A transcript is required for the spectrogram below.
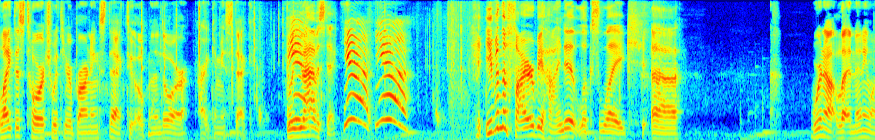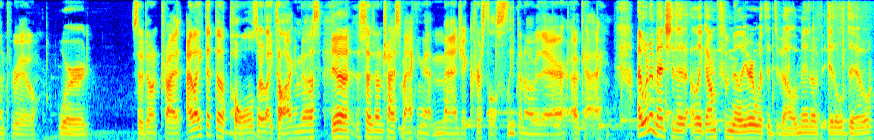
Light this torch with your burning stick to open the door. All right, give me a stick. well, you have a stick. Yeah, yeah. Even the fire behind it looks like uh We're not letting anyone through. word. So don't try. I like that the poles are like talking to us. Yeah. So don't try smacking that magic crystal sleeping over there. Okay. I want to mention that like I'm familiar with the development of Ittle Dew,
